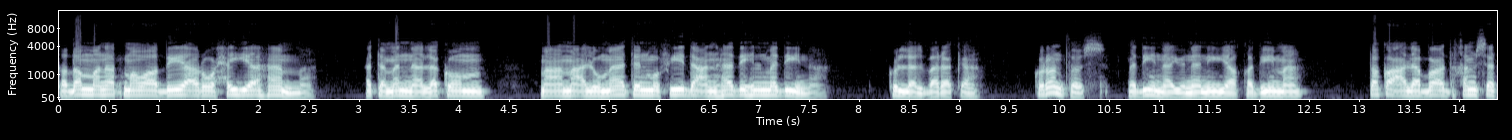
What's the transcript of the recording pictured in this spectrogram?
تضمنت مواضيع روحية هامة. أتمنى لكم مع معلومات مفيدة عن هذه المدينة. كل البركة. كورنثوس مدينة يونانية قديمة. تقع على بعد خمسة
